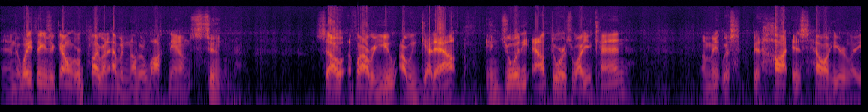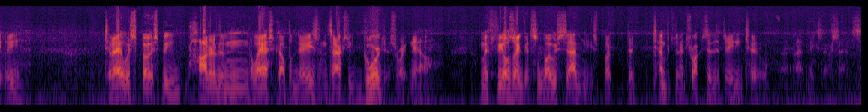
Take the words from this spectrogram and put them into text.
And the way things are going, we're probably going to have another lockdown soon. So if I were you, I would get out, enjoy the outdoors while you can. I mean, it was a bit hot as hell here lately. Today was supposed to be hotter than the last couple days, and it's actually gorgeous right now. It feels like it's low 70s, but the temperature in the truck says it's 82. Uh, that makes no sense.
